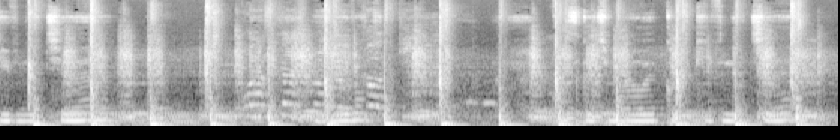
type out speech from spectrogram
Małe kotki w necie Łaskać małe kotki w necie Dawać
